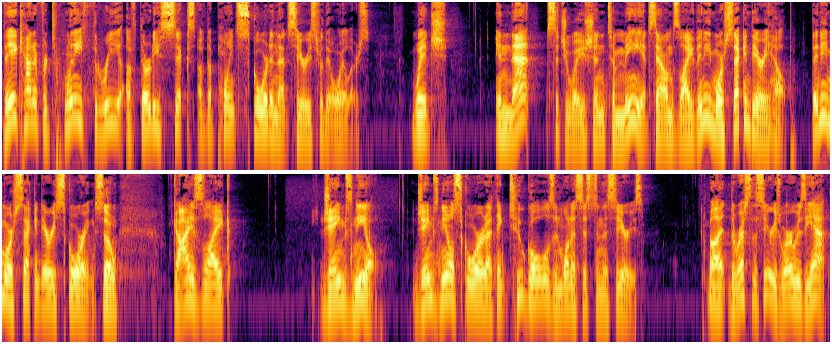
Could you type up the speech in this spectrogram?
they accounted for 23 of 36 of the points scored in that series for the Oilers, which in that situation, to me, it sounds like they need more secondary help. They need more secondary scoring. So guys like James Neal. James Neal scored, I think, two goals and one assist in the series. But the rest of the series, where was he at?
